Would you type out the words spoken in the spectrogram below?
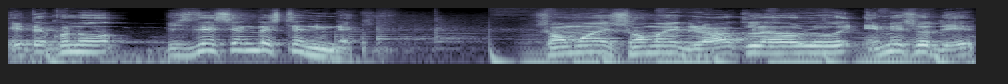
এটা কোনো বিজনেস আন্ডারস্ট্যান্ডিং নাকি? সময় সময় গ্রাহকরা হলো এমএসওদের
